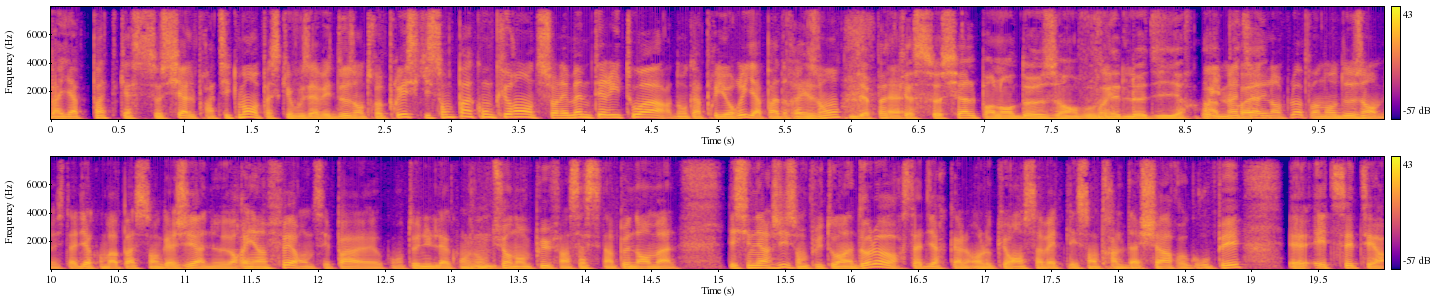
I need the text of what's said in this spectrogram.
bah il y a pas de casse sociale pratiquement parce que vous avez deux entreprises qui sont pas concurrentes sur les mêmes territoires, donc a priori il n'y a pas de raison. Il n'y a pas de Euh, casse sociale pendant deux ans, vous oui. venez de le dire. Oui, Après, maintien de l'emploi pendant deux ans, mais c'est-à-dire qu'on va pas s'engager à ne rien faire. On ne sait pas compte tenu de la conjoncture non plus. Enfin, ça c'est un peu normal. Les synergies sont plutôt indolores, c'est-à-dire qu'en l'occurrence, ça va être les centrales d'achat regroupées, etc.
